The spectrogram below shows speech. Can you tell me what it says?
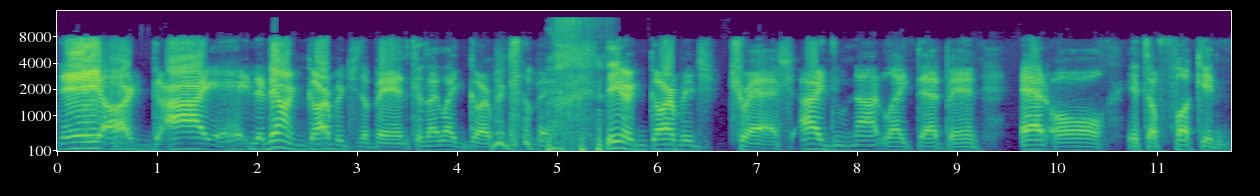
they are. I hate, they aren't garbage the band because I like garbage the band. they are garbage trash. I do not like that band at all. It's a fucking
